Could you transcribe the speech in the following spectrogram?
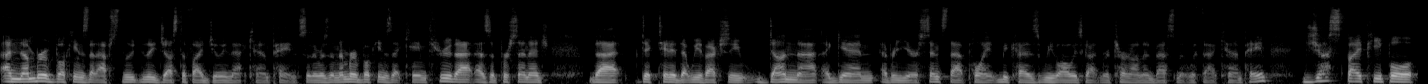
a number of bookings that absolutely justified doing that campaign. So there was a number of bookings that came through that as a percentage that dictated that we've actually done that again every year since that point because we've always gotten return on investment with that campaign just by people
